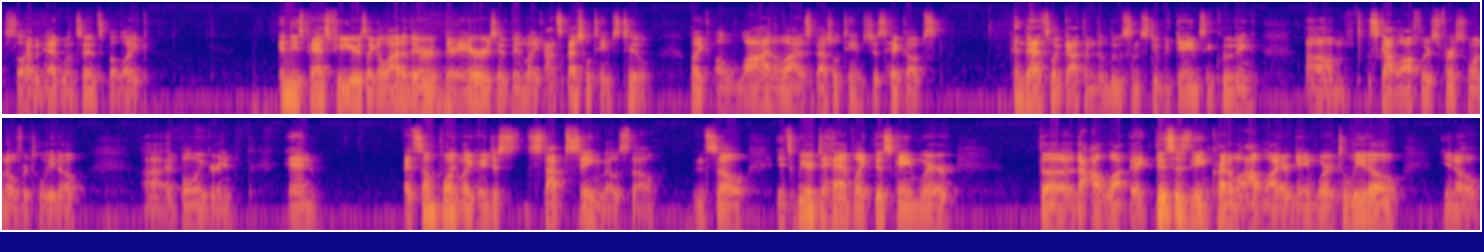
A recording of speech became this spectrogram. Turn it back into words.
still haven't had one since but like in these past few years like a lot of their their errors have been like on special teams too. Like a lot a lot of special teams just hiccups and that's what got them to lose some stupid games including um, scot loeffler's first one over toledo uh, at Bowling Green, and at some point, like they just stopped seeing those though, and so it's weird to have like this game where the the outlier like this is the incredible outlier game where Toledo, you know,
